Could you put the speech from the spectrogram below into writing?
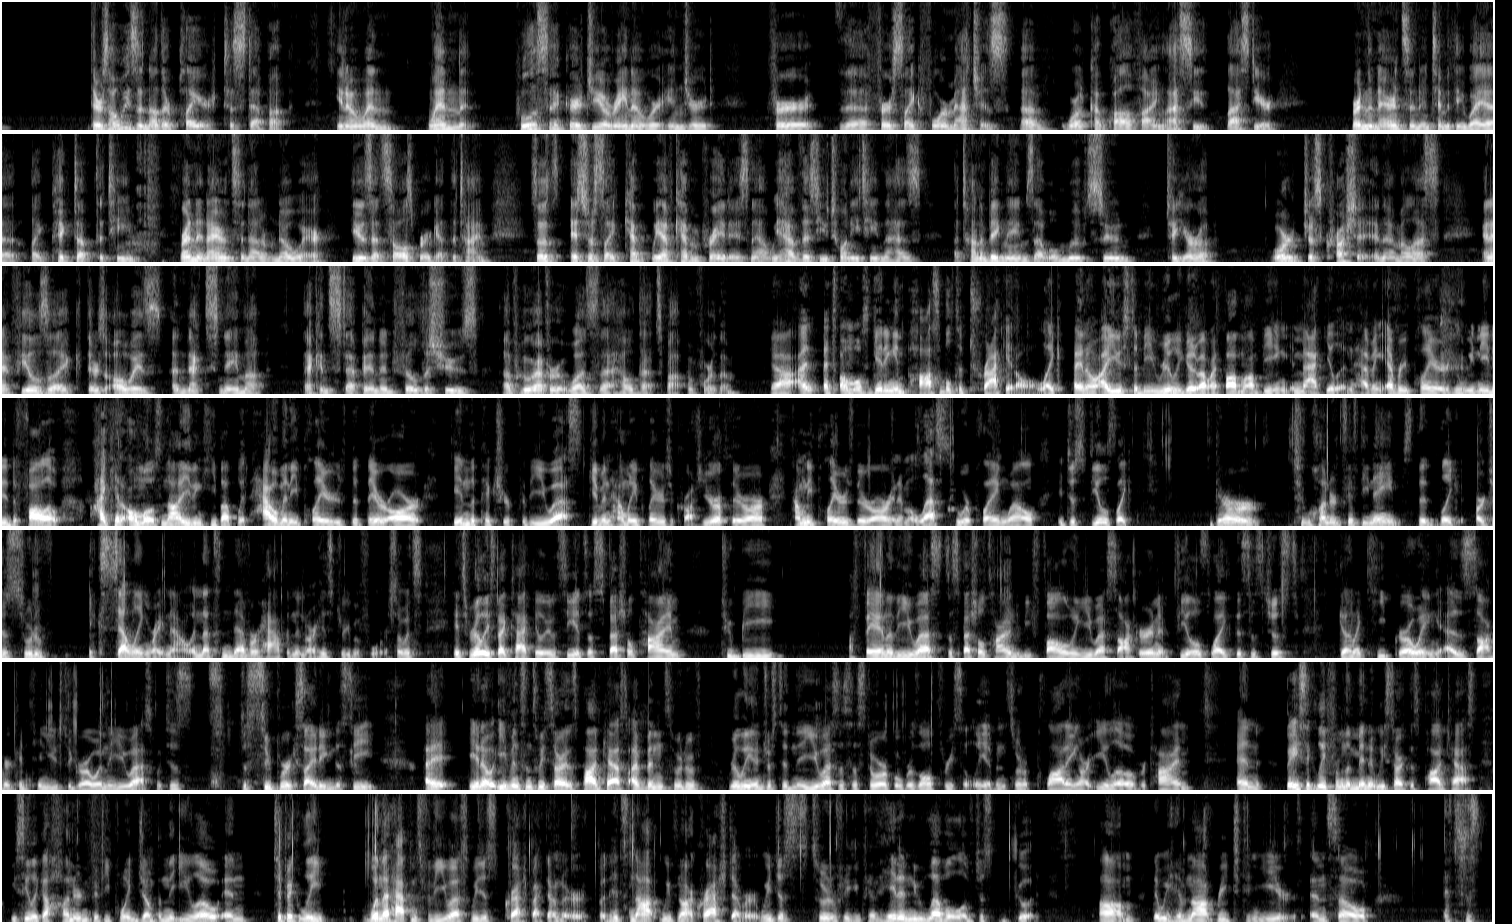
there's always another player to step up. You know when when Pulisic or Gio Reyna were injured for the first like four matches of World Cup qualifying last last year, Brenden Aaronson and Timothy Weah like picked up the team. Brenden Aaronson out of nowhere. He was at Salzburg at the time. So it's it's just like Kev, we have Kevin Paredes now. We have this U20 team that has a ton of big names that will move soon to Europe or just crush it in MLS. And it feels like there's always a next name up that can step in and fill the shoes of whoever it was that held that spot before them. Yeah, and it's almost getting impossible to track it all. Like, I know I used to be really good about my FotMob being immaculate and having every player who we needed to follow. I can almost not even keep up with how many players that there are in the picture for the US, given how many players across Europe there are, how many players there are in MLS who are playing well. It just feels like there are 250 names that like are just sort of excelling right now and that's never happened in our history before. So it's it's really spectacular to see. It's a special time to be a fan of the US. It's a special time to be following US soccer and it feels like this is just to keep growing as soccer continues to grow in the US, which is just super exciting to see. I you know, even since we started this podcast, I've been sort of really interested in the US's historical results recently. I've been sort of plotting our ELO over time. And basically from the minute we start this podcast, we see like a 150 point jump in the ELO and typically when that happens for the US, we just crash back down to earth. But it's not, we've not crashed ever. We just sort of have hit a new level of just good um, that we have not reached in years. And so it's just,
